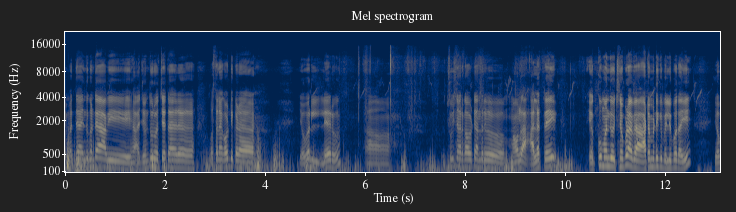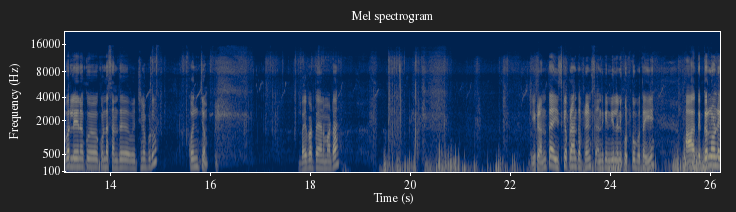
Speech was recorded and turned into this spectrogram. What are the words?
ఈ మధ్య ఎందుకంటే అవి ఆ జంతువులు వచ్చే వస్తున్నాయి కాబట్టి ఇక్కడ ఎవరు లేరు. చూసినారు కాబట్టి అందరూ మామూలుగా అలర్ట్ అయ్యి ఎక్కువ మంది వచ్చినప్పుడు అవి ఆటోమేటిక్గా వెళ్ళిపోతాయి. ఎవరు లేనకుండా సంత వచ్చినప్పుడు కొంచెం భయపడతాయి అన్నమాట ఇక్కడంతా ఇసుక ప్రాంతం ఫ్రెండ్స్ అందుకే నీళ్ళని కొట్టుకోపోతాయి ఆ దగ్గరలో ఉండే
